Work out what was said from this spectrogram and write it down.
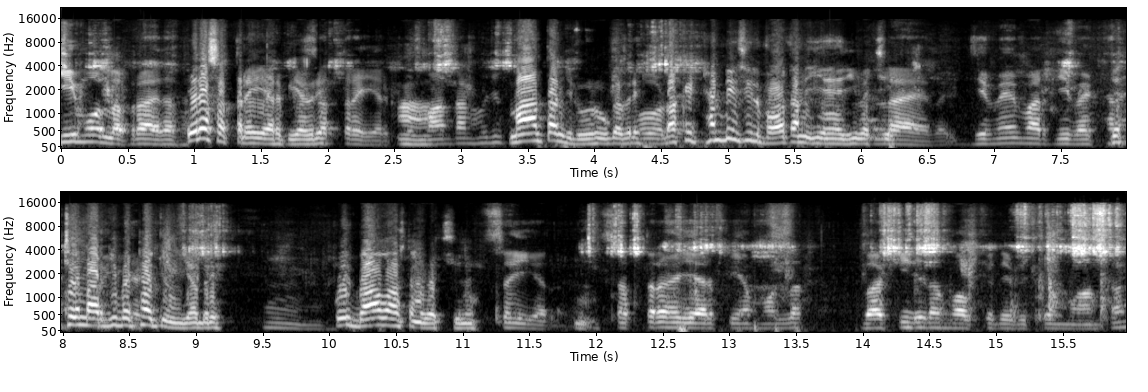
ਕੀ ਮੁੱਲ ਆ ਭਰਾ ਇਹਦਾ? ਇਹਦਾ 70000 ਰੁਪਿਆ ਵੀਰੇ। 70000 ਰੁਪਏ ਮਾਨਦਾਨ ਹੋ। ਜੂ? ਮਾਨ ਤਾਂ ਜ਼ਰੂਰ ਹੋਊਗਾ ਵੀਰੇ। ਬਾਕੀ ਠੰਡੀ ਸੀਲ ਬਹੁਤ ਨਹੀਂ ਹੈ ਜੀ ਬੱਚੀ। ਲੈ ਬਾਈ ਜਿਵੇਂ ਮਰਜ਼ੀ ਬੈਠਾ। ਜਿੱਥੇ ਮਰਜ਼ੀ ਬੈਠਾ ਚੁਈ ਜਾ ਵੀਰੇ। ਹੂੰ। ਕੋਈ ਬਾਹ ਵਾਸਤੇ ਨਹੀਂ ਬੱਚੀ ਨੂੰ। ਸਹੀ ਗੱਲ ਹੈ 70000 ਰੁਪਏ ਮੁੱਲ ਆ। ਬਾਕੀ ਜਿਹੜਾ ਮੌਕੇ ਦੇ ਵਿੱਚੋਂ ਮਾਨਦਾਨ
